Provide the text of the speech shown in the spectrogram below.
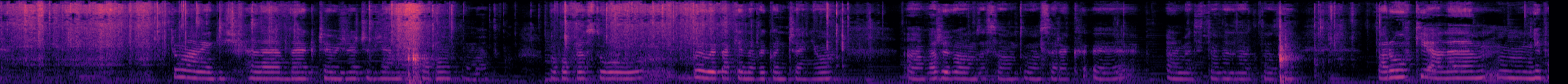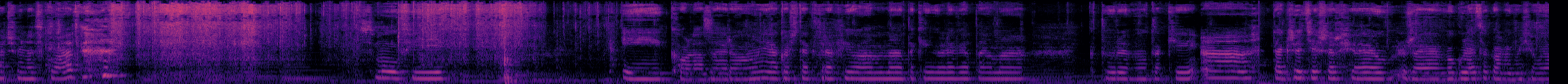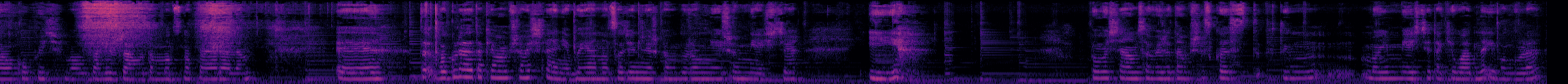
tu mam jakiś chlebek, część rzeczy wzięłam ze sobą. O matko. Bo po prostu były takie na wykończeniu. A warzywa mam ze sobą, tu mam serek y, almettowy z laktozy. Parówki, ale mm, nie patrzmy na skład. Smoothie i cola zero. Jakoś tak trafiłam na takiego lewiatana, który był taki. A, także cieszę się, że w ogóle cokolwiek mi się udało kupić, bo zajeżdżało tam mocno PRL-em. Yy, to w ogóle takie mam przemyślenie, bo ja na co dzień mieszkam w dużo mniejszym mieście i pomyślałam sobie, że tam wszystko jest w tym moim mieście takie ładne i w ogóle.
